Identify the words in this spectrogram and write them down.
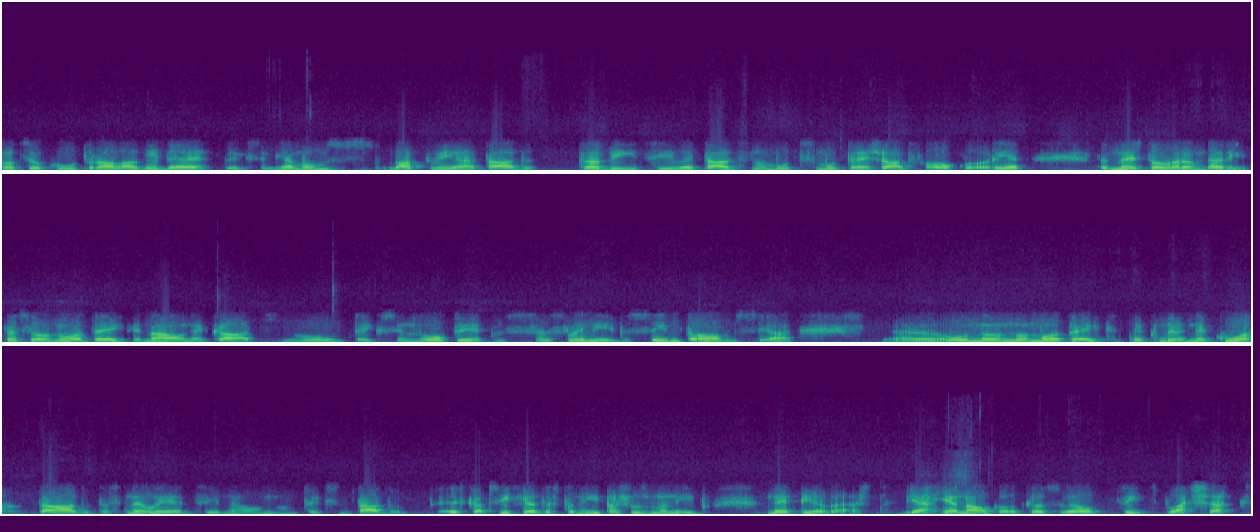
sociokulturālā vidē, teiksim, ja mums Latvijā tāda tradīcija vai tādas no mutes mutē šāda folklora iet, tad mēs to varam darīt. Tas vēl noteikti nav nekāds, nu, teiksim, nopietnas slimības simptoms, ja, un, un, un noteikti ne, ne, neko tādu tas neliecina, un, un teiksim, tādu es kā psihiatrs tam īpašu uzmanību nepievērstu. Ja, ja nav kaut kas vēl cits plašāks,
